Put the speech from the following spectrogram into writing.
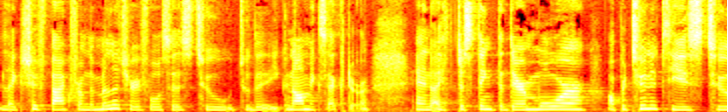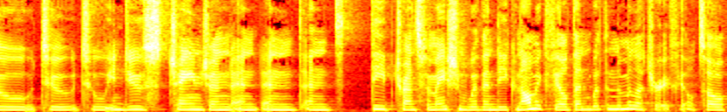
like shift back from the military forces to to the economic sector, and I just think that there are more opportunities to to to induce change and and and and deep transformation within the economic field than within the military field. So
